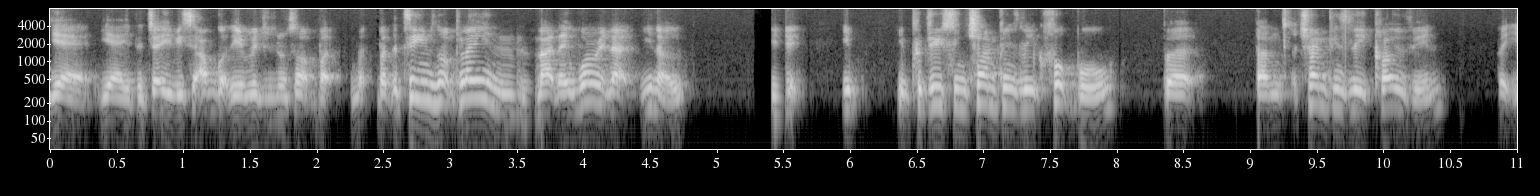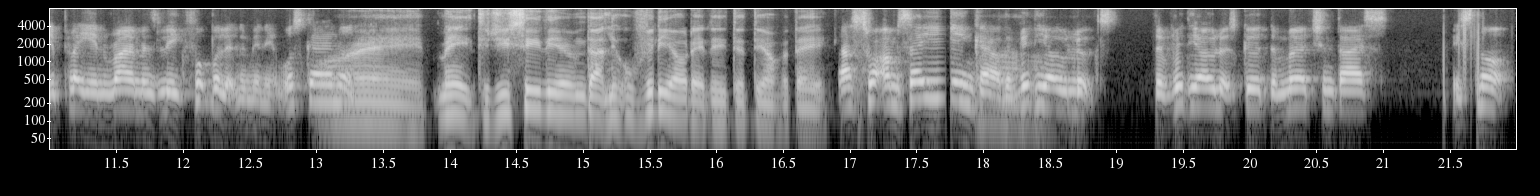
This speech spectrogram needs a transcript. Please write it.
Yeah, yeah. The JVC. I've got the original top, but but, but the team's not playing. Like they warrant that. You know, you, you, you're producing Champions League football, but um, Champions League clothing, but you're playing Ryman's League football at the minute. What's going on? Right. Mate, did you see the um, that little video that they did the other day? That's what I'm saying, Cal. The video looks the video looks good. The merchandise, it's not.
